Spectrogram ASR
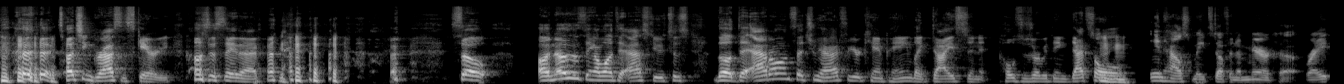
Touching grass is scary. I'll just say that. so another thing I wanted to ask you is the the add-ons that you had for your campaign, like dice and posters, everything. That's all Mhm. in-house made stuff in America, right?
